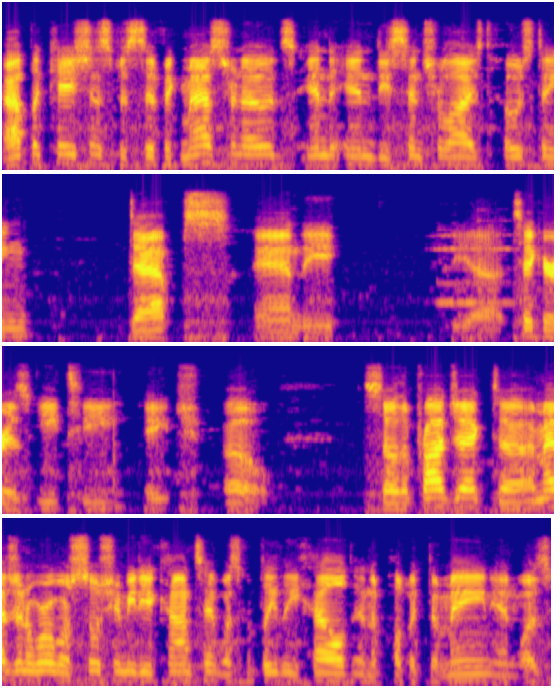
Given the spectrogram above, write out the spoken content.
Application-specific masternodes, end-to-end decentralized hosting, dApps, and the the uh, ticker is ETHO. So the project, uh, imagine a world where social media content was completely held in the public domain and was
